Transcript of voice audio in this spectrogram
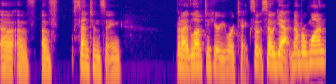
of, of, of sentencing but I'd love to hear your take. So, so yeah, number one,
